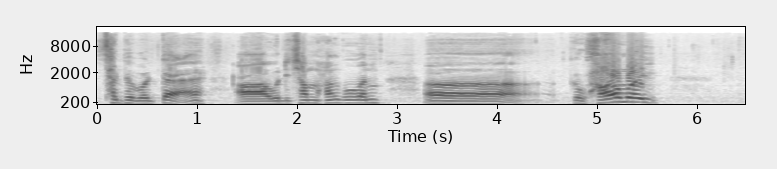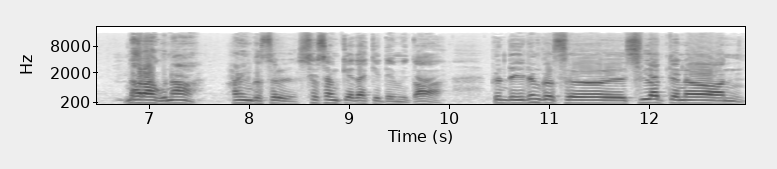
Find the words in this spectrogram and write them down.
살펴볼 때, 아, 우리 참 한국은, 어, 그 화엄의 나라구나 하는 것을 새삼 깨닫게 됩니다. 그런데 이런 것을 신라 때는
